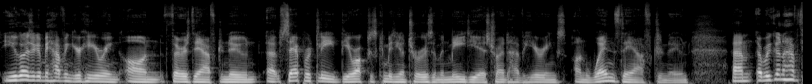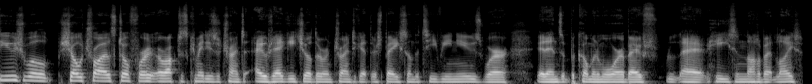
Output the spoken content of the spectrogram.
You guys are going to be having your hearing on Thursday afternoon. Uh, separately, the Oireachtas Committee on Tourism and Media is trying to have hearings on Wednesday afternoon. Um, are we going to have the usual show trial stuff where Oireachtas committees are trying to out egg each other and trying to get their space on the TV news, where it ends up becoming more about uh, heat and not about light?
